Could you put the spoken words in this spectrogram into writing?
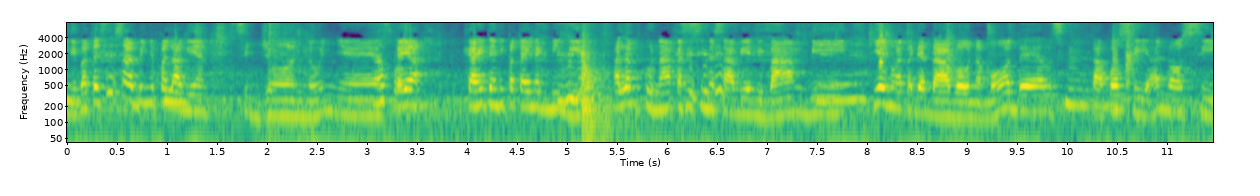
Bambi. di ba? Tapos sinasabi niya palagi yan, si John Nunez. Opo. Kaya kahit hindi pa tayo nag-meet, alam ko na kasi sinasabi yan ni Bambi. Yan mga taga Davao na models. Mm. Tapos si ano, si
